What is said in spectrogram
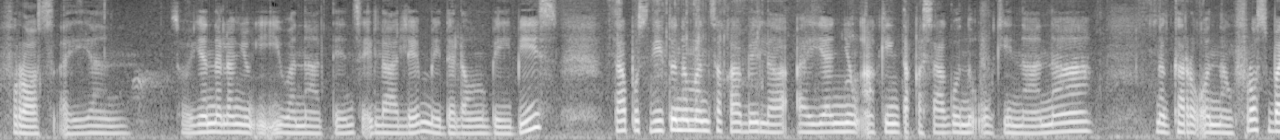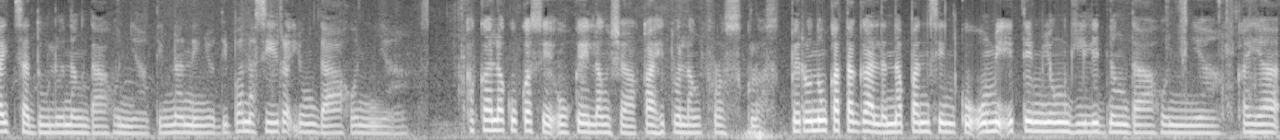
frost. Ayan. So yan na lang yung iiwan natin sa ilalim. May dalawang babies. Tapos dito naman sa kabila, ayan yung aking takasago noong kinana. Nagkaroon ng frostbite sa dulo ng dahon niya. Tingnan ninyo, di ba nasira yung dahon niya. Akala ko kasi okay lang siya kahit walang frost cloth. Pero nung katagalan, napansin ko umiitim yung gilid ng dahon niya. Kaya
